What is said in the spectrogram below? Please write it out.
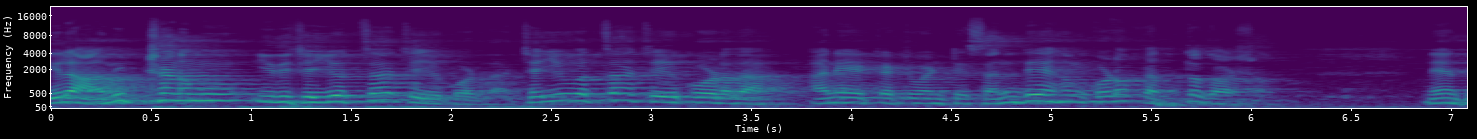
ఇలా అనుక్షణము ఇది చెయ్యొచ్చా? చేయకూడదా చెయ్యవచ్చా? చేయకూడదా అనేటటువంటి సందేహం కూడా పెద్ద దోషం. నేను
